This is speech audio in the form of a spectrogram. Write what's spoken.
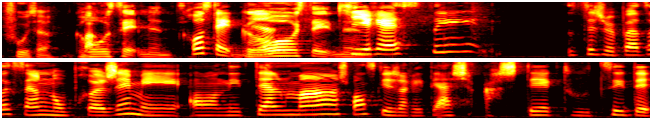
Fou, ça. Gros statement. Gros statement. Gros statement. Qui est resté. Tu sais, je veux pas dire que c'est un de nos projets, mais on est tellement. Je pense que j'aurais été arch- architecte ou, tu sais, de-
